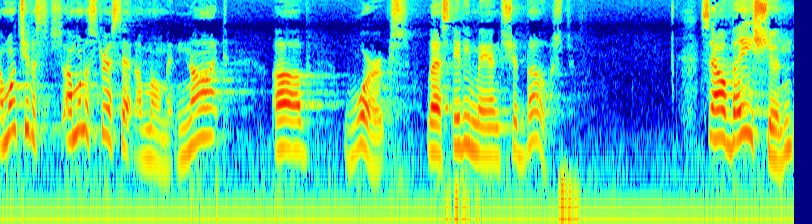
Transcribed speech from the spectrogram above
I want you to I want to stress that a moment. Not of works, lest any man should boast. Salvation,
